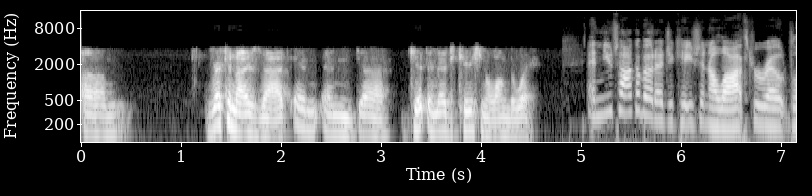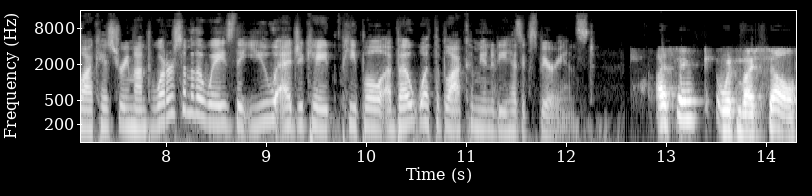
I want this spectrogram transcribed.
um, recognize that and and uh, get an education along the way. And you talk about education a lot throughout Black History Month. What are some of the ways that you educate people about what the Black community has experienced? I think with myself,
